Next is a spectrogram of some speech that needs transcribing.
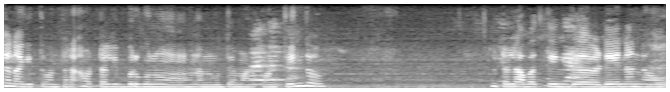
ಚೆನ್ನಾಗಿತ್ತು ಒಂಥರ. ಹೋಟೆಲ್ ಇಬ್ರಿಗೂ ನಾನು ಮುದ್ದೆ ಮಾಡ್ಕೊಂಡು ತಿಂದು, ಹೋಟೆಲ್ ಅವತ್ತಿಂದ ಡೇನ ನಾವು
